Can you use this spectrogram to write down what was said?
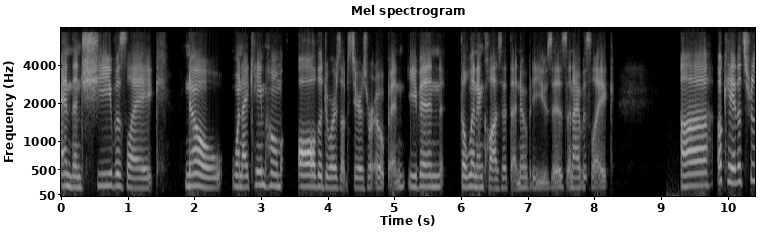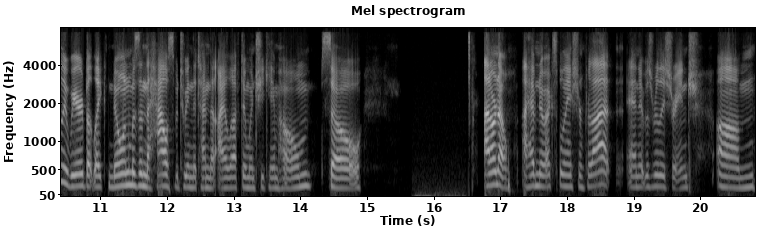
And then she was like, no, when I came home, all the doors upstairs were open, even the linen closet that nobody uses. And I was like, uh, okay, that's really weird, but like no one was in the house between the time that I left and when she came home. So I don't know. I have no explanation for that, and it was really strange. Um,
